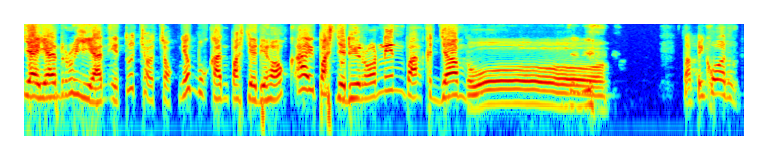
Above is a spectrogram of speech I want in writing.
Yayan Ruhian itu cocoknya bukan pas jadi Hawkeye, pas jadi Ronin, Pak, kejam. Oh. Tapi kok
